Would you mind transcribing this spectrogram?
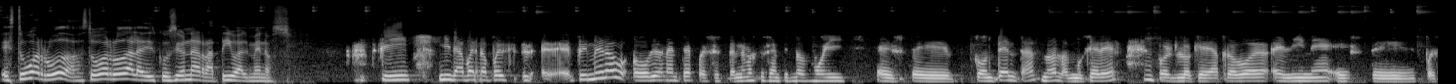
estuvo rudo, estuvo ruda la discusión narrativa al menos. Sí, mira, bueno, pues eh, primero, obviamente, pues tenemos que sentirnos muy este, contentas, ¿no? Las mujeres, por lo que aprobó el INE, este, pues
